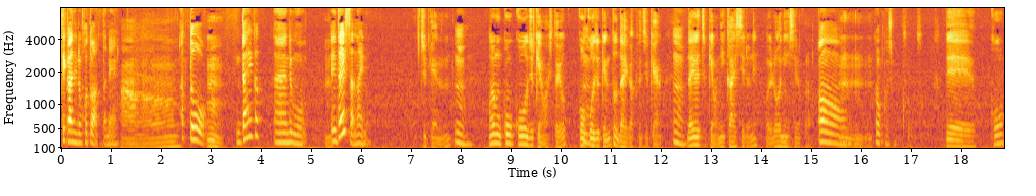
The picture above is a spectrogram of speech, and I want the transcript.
て感じのことはあったね。ああとあ、うん。大学あーでもうん。え大地さんないの？受験？うん。俺も高校受験はしたよ。高校受験と大学受験、うん。大学受験は2回してるね。俺浪人してるから。ああ、うんうんうん。そうかそうか。そうそう。で高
